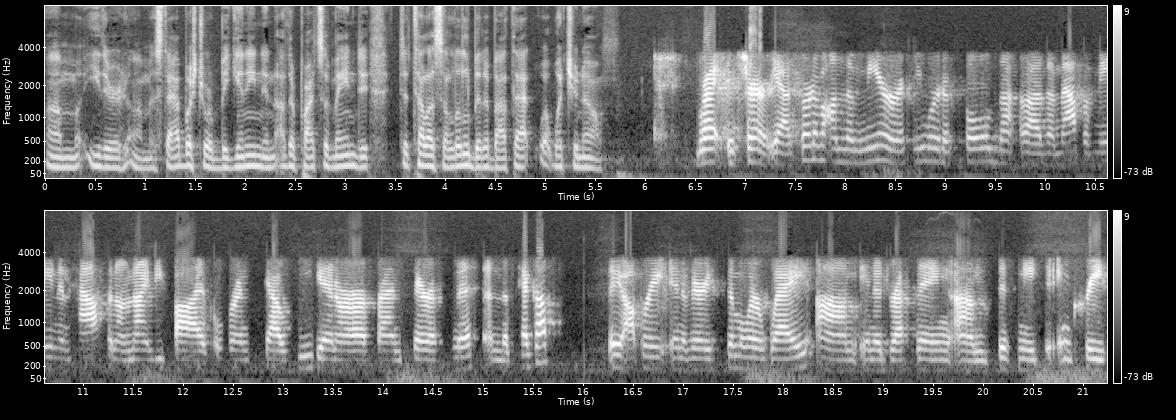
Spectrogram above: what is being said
um, either um, established or beginning in other parts of Maine. To, to, tell us a little bit about that, what, what you know. Right, sure. Yeah, sort of on the mirror, if you were to fold uh, the map of Maine in half and on 95 over in Skowhegan are our friend Sarah Smith and the Pickup. They operate in a very similar way um, in addressing um, this need to increase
